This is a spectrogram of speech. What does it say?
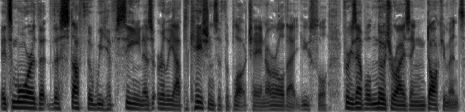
It's more that the stuff that we have seen as early applications of the blockchain are all that useful. For example, notarizing documents.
